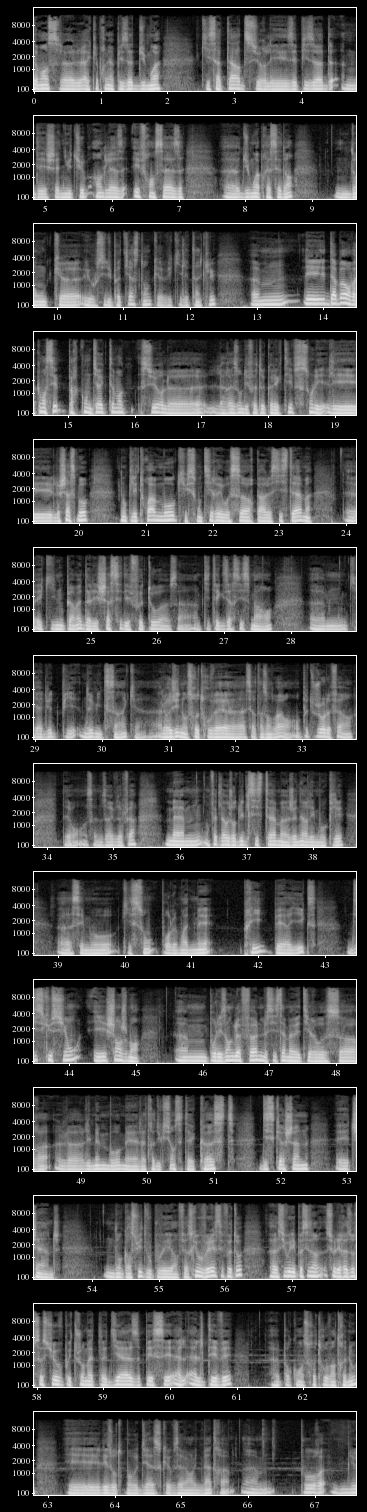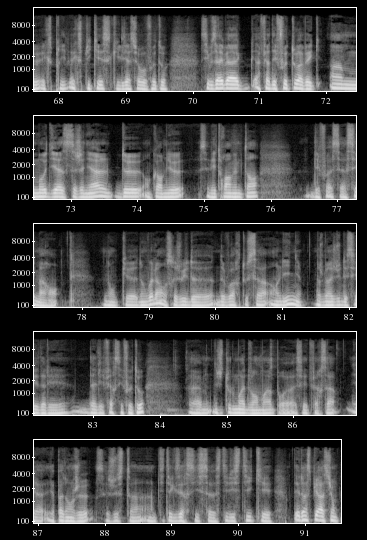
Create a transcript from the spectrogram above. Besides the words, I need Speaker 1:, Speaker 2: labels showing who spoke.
Speaker 1: commence avec le premier épisode du mois qui s'attarde sur les épisodes des chaînes YouTube anglaises et françaises du mois précédent, donc et aussi du podcast, donc vu qu'il est inclus. Euh, et d'abord, on va commencer par contre directement sur la raison du photo collectif. Ce sont les, le chasse-mots, donc les trois mots qui sont tirés au sort par le système euh, et qui nous permettent d'aller chasser des photos. C'est un, petit exercice marrant euh, qui a lieu depuis 2005. À l'origine, on se retrouvait à certains endroits. On, peut toujours le faire. Hein. D'ailleurs, ça nous arrive de le faire. Mais en fait, là aujourd'hui, le système génère les mots-clés. ces mots qui sont pour le mois de mai prix, PRIX, discussion et changement. Euh, pour les anglophones, le système avait tiré au sort les mêmes mots, mais la traduction c'était cost, discussion et change. Donc ensuite, vous pouvez en faire ce que vous voulez, ces photos. Euh, si vous les postez sur les réseaux sociaux, vous pouvez toujours mettre le dièse PCLLTV euh, pour qu'on se retrouve entre nous et les autres mots dièse que vous avez envie de mettre pour mieux expliquer ce qu'il y a sur vos photos. Si vous arrivez à, faire des photos avec un mot dièse, c'est génial. Deux, encore mieux, c'est les trois en même temps. Des fois, c'est assez marrant. Donc, euh, voilà, on se réjouit de, de, voir tout ça en ligne. Moi, je me réjouis d'essayer d'aller faire ces photos. Euh, j'ai tout le mois devant moi pour essayer de faire ça. Il n'y a, pas d'enjeu, c'est juste un, petit exercice euh, stylistique et, d'inspiration.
